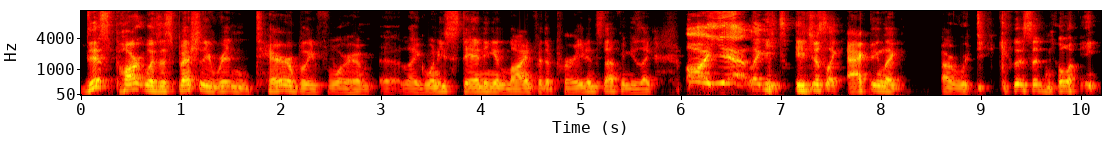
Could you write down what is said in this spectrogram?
this part was especially written terribly for him. Uh, like when he's standing in line for the parade and stuff, and he's like, "Oh yeah," like he's he's just like acting like a ridiculous, annoying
